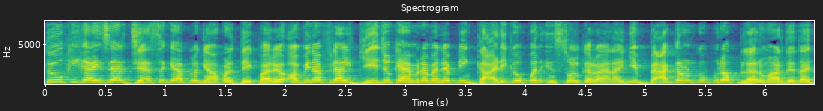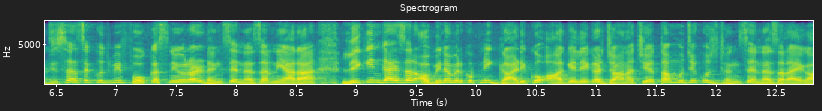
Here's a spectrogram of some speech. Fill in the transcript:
तो ओके गाइस यार, जैसे कि आप लोग यहाँ पर देख पा रहे हो, अभी ना फ़िलहाल ये जो कैमरा मैंने अपनी गाड़ी के ऊपर इंस्टॉल करवाया ना, ये बैकग्राउंड को पूरा ब्लर मार देता है, जिस तरह से कुछ भी फोकस नहीं हो रहा ढंग से नज़र नहीं आ रहा। लेकिन गाइस सर अभी ना मेरे को अपनी गाड़ी को आगे लेकर जाना चाहिए, तब मुझे कुछ ढंग से नज़र आएगा।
